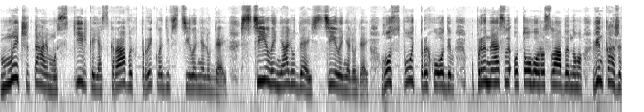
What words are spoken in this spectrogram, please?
Ми читаємо скільки яскравих прикладів зцілення людей, зцілення людей, зцілення людей. Господь приходив, принесли отого розслабленого. Він каже:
